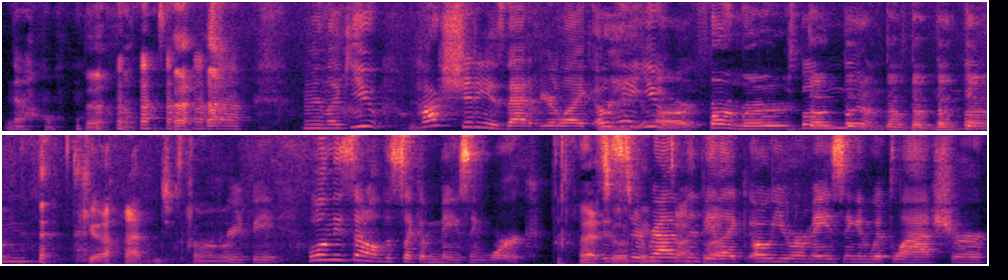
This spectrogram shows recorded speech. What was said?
no. No. I mean, like you. How shitty is that if you're like, oh hey you. are farmers. Bum, Dun, dun, dun, bum, dun, bum, dun, dun. God, just come on. Creepy. Well, and he's done all this like amazing work. That's It's- other thing to rather than be about. like, oh, you were amazing in Whiplash or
